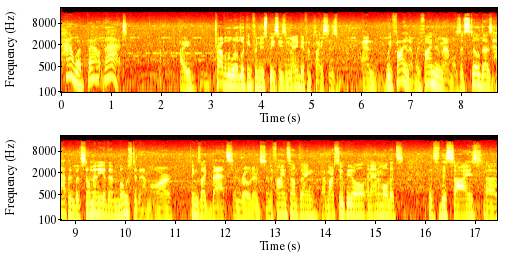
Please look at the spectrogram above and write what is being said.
How about that? I travel the world looking for new species in many different places, and we find them. We find new mammals. It still does happen, but so many of them, most of them, are things like bats and rodents. And to find something, a marsupial, an animal that's that's this size, uh,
